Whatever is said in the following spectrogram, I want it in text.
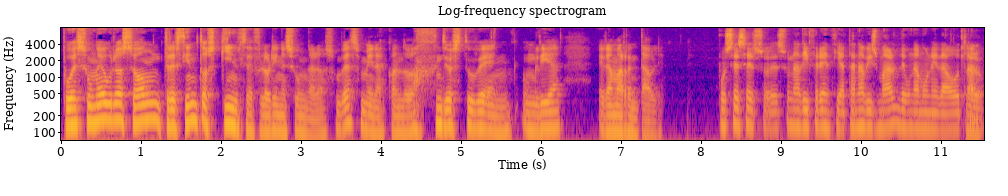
Pues un euro son 315 florines húngaros. ¿Ves? Mira, cuando yo estuve en Hungría era más rentable. Pues es eso, es una diferencia tan abismal de una moneda a otra Claro.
